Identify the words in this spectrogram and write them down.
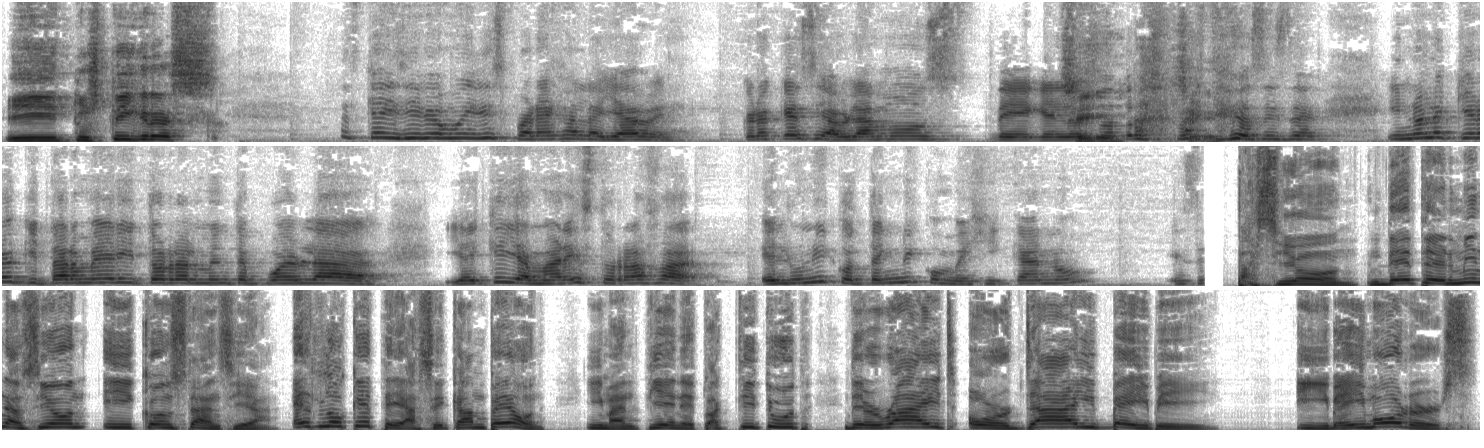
¿y tus Tigres? Es que ahí sí veo muy dispareja la llave. Creo que si hablamos de que en los otros partidos dice, y no le quiero quitar mérito realmente Puebla, y hay que llamar esto, Rafa, el único técnico mexicano es... Pasión, determinación y constancia es lo que te hace campeón y mantiene tu actitud de ride or die baby. eBay Motors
